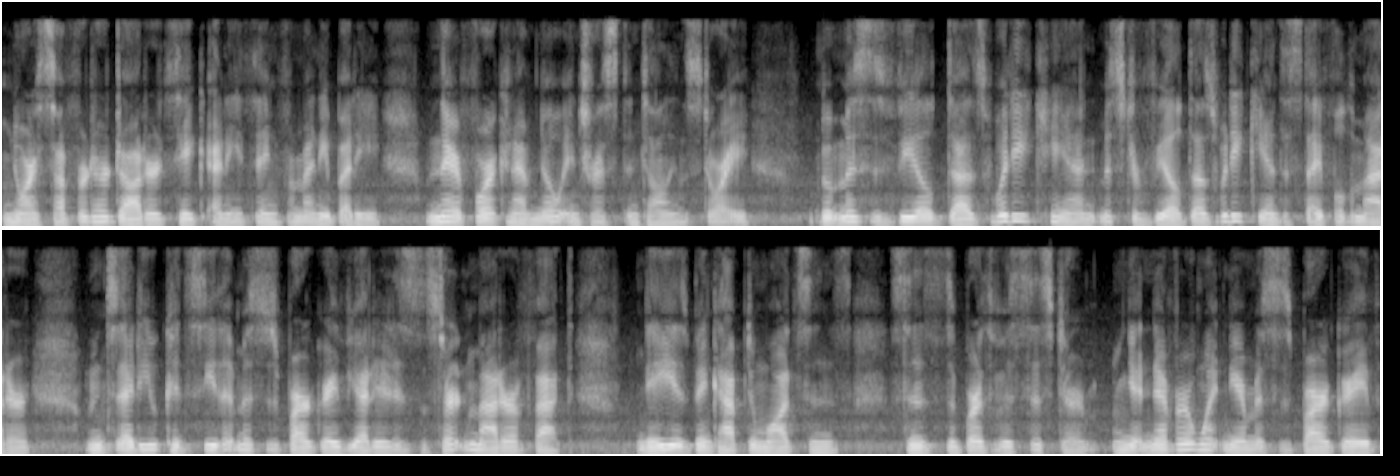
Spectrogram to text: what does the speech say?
nor suffered her daughter to take anything from anybody, and therefore can have no interest in telling the story. But Mrs. Veal does what he can, Mr. Veal does what he can to stifle the matter, and said he could see that Mrs. Bargrave, yet it is a certain matter of fact that he has been Captain Watson's since the birth of his sister, and yet never went near Mrs. Bargrave,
